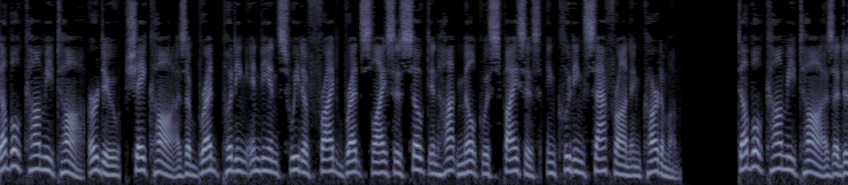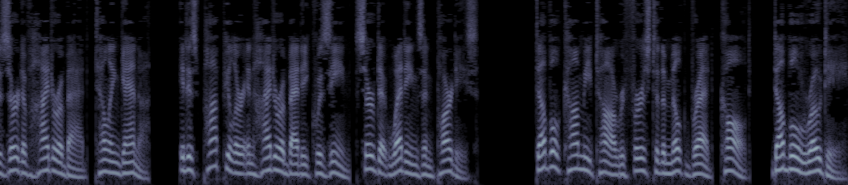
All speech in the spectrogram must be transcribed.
Double ka meetah Urdu, shay ka is a bread pudding Indian sweet of fried bread slices soaked in hot milk with spices, including saffron and cardamom. Double ka meetah is a dessert of Hyderabad, Telangana. It is popular in Hyderabadi cuisine, served at weddings and parties. Double ka meetah refers to the milk bread, called double roti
